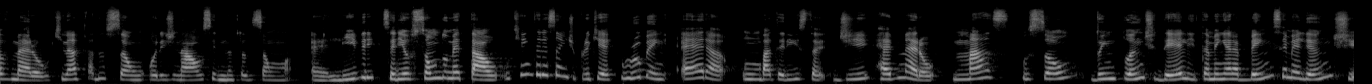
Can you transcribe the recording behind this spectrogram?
of Metal, que na tradução original, seria na tradução é, livre, seria o som do metal. O que é interessante, porque Ruben era um baterista de heavy metal, mas o som do implante dele também era bem semelhante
